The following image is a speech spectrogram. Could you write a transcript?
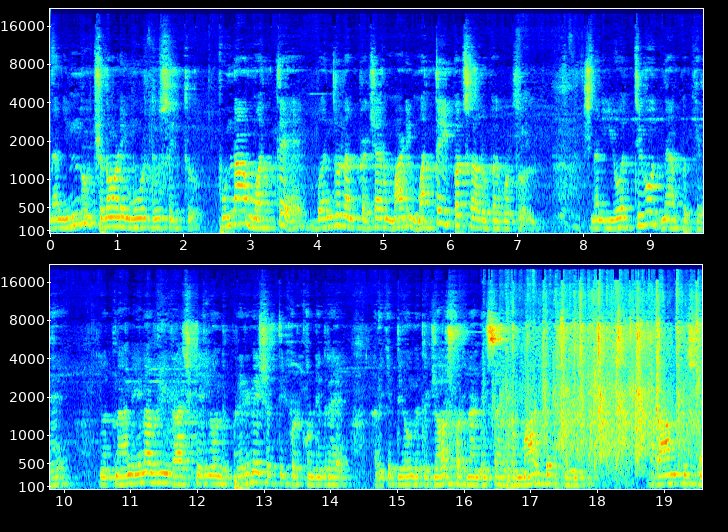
ನಾನು ಇನ್ನೂ ಚುನಾವಣೆ ಮೂರು ದಿವಸ ಇತ್ತು. ಪುನಃ ಮತ್ತೆ ಬಂದು ನಾನು ಪ್ರಚಾರ ಮಾಡಿ ಮತ್ತೆ ಇಪ್ಪತ್ತು ಸಾವಿರ ರೂಪಾಯಿ ಕೊಟ್ಟು ನನಗೆ ಇವತ್ತಿಗೂ ಜ್ಞಾಪಕ್ಕಿದೆ ಇವತ್ತು ನಾನೇನಾದರೂ ಈ ರಾಜಕೀಯದಲ್ಲಿ ಒಂದು ಪ್ರೇರಣೆ ಶಕ್ತಿ ಪಡ್ಕೊಂಡಿದ್ರೆ ಅದಕ್ಕೆ ದಿವಂಗತ ಜಾರ್ಜ್ ಫರ್ನಾಂಡಿಸ್ ಸಾಹೇಬರ ಮಾರ್ಗದರ್ಶನ ರಾಮಕೃಷ್ಣ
